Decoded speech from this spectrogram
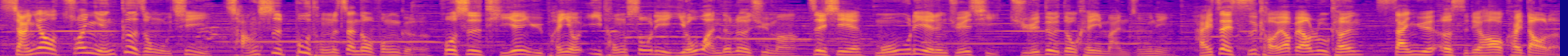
想要钻研各种武器，尝试不同的战斗风格，或是体验与朋友一同狩猎游玩的乐趣吗？这些《魔物猎人崛起》绝对都可以满足你。还在思考要不要入坑？三月二十六号快到了，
